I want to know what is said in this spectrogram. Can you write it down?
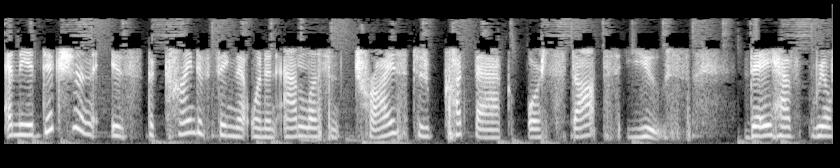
And the addiction is the kind of thing that when an adolescent tries to cut back or stops use, they have real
